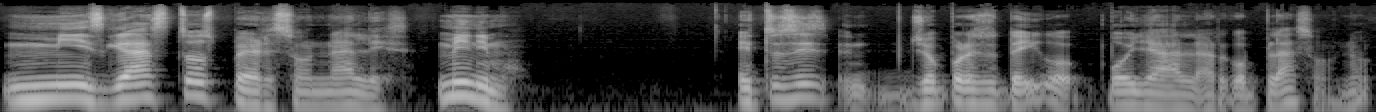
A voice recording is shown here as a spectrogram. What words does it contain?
mis gastos personales, mínimo. Entonces, yo por eso te digo, voy a largo plazo, ¿no?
